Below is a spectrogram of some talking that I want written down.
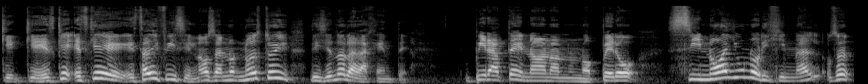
que, que, es que es que está difícil, ¿no? O sea, no, no estoy diciéndole a la gente, pirate, no, no, no, no, pero si no hay un original, o sea,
